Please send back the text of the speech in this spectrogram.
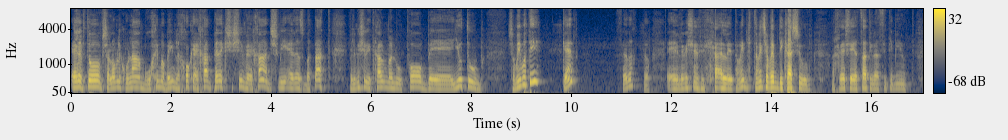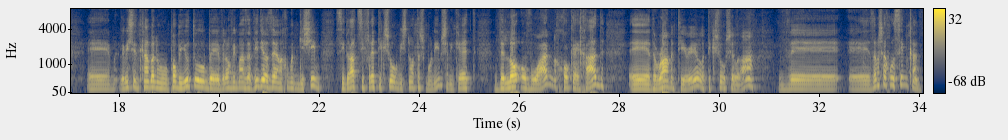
ערב טוב, שלום לכולם, ברוכים הבאים לחוק האחד, פרק 61, שמי ארז בטט, ולמי שנתקל בנו פה ביוטיוב, שומעים אותי? כן? בסדר? טוב. אה, למי שנתקל, תמיד, תמיד שווה בדיקה שוב, אחרי שיצאתי ועשיתי מיוט. אה, למי שנתקל בנו פה ביוטיוב אה, ולא מבין מה זה הוידאו הזה, אנחנו מנגישים סדרת ספרי תקשור משנות ה-80 שנקראת The Law of One, חוק האחד. Uh, the raw material, התקשור של רע, וזה uh, מה שאנחנו עושים כאן.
